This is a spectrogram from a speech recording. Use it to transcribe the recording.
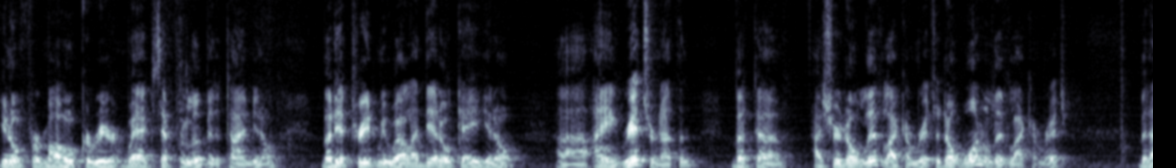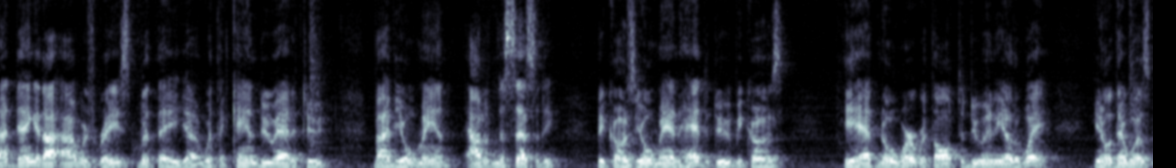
you know, for my whole career, well, except for a little bit of time, you know. But it treated me well. I did okay, you know. Uh, I ain't rich or nothing, but uh, I sure don't live like I'm rich. I don't want to live like I'm rich. But I dang it, I, I was raised with a uh, with a can-do attitude by the old man out of necessity because the old man had to do because he had no wherewithal to do any other way. You know, there was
